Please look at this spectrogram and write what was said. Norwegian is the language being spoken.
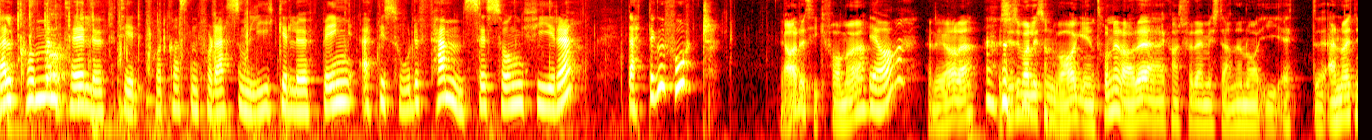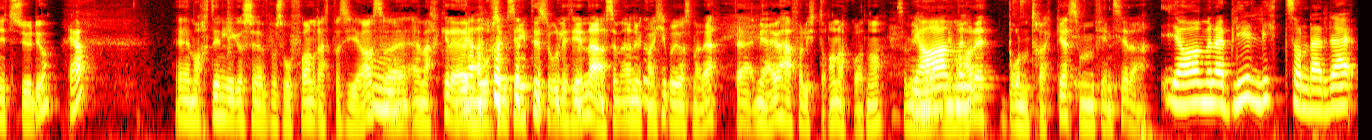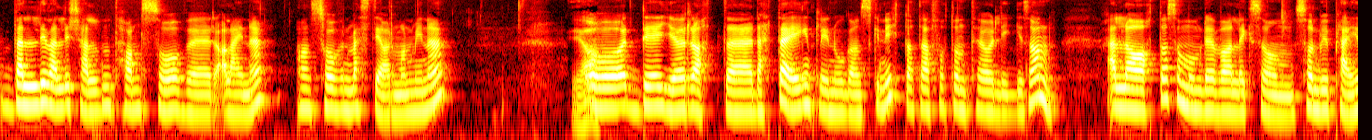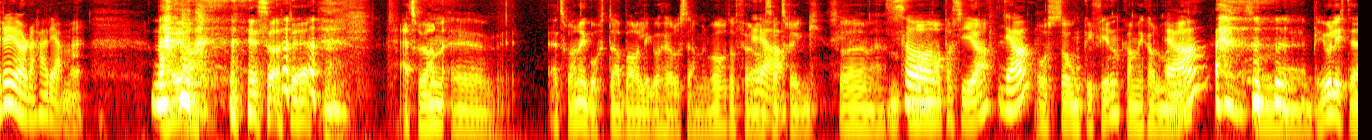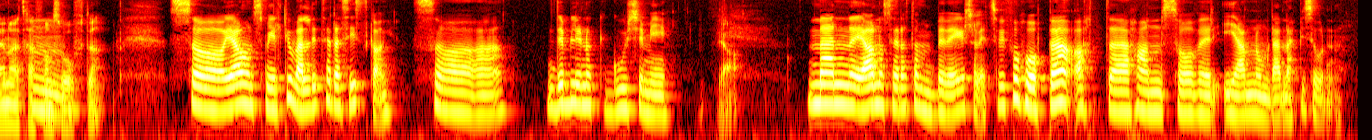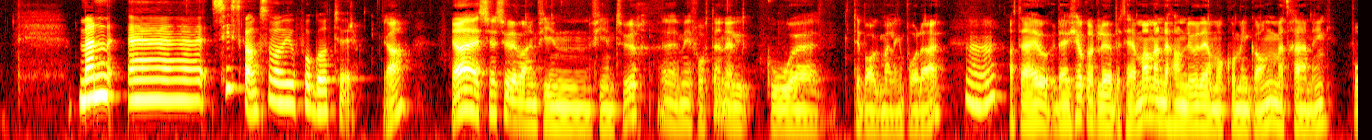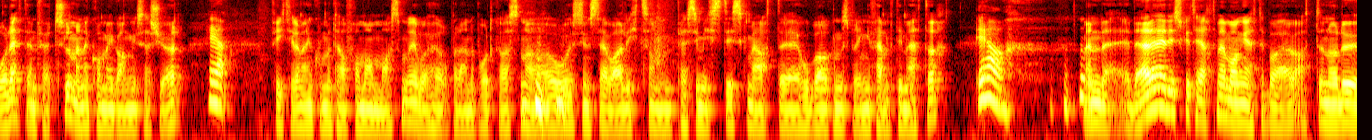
Velkommen til Løpetid, podkasten for deg som liker løping, episode fem, sesong fire. Dette går fort. Ja, det tikker framover. Ja. Det gjør det. Jeg syns det var litt sånn vag i introen i dag. Det er kanskje fordi vi står nå i et, enda et nytt studio. ja. Eh, Martin ligger og sover på sofaen rett på sida, så jeg, jeg merker det. Mm. Ja. Morsinstinktet sto litt inn der. Men vi kan ikke bry oss med det. det vi er jo her for lytterne akkurat nå, så vi, Ja, må, vi må men- ha det båndtrykket som finnes i det. Ja, men jeg blir litt sånn der Det er veldig, veldig sjeldent han sover alene. Han sover mest i armene mine. Ja. Og det gjør at uh, dette er egentlig noe ganske nytt, at jeg har fått han til å ligge sånn. Jeg later som om det var liksom sånn vi pleier å gjøre det her hjemme. Men, ja. så at det Jeg tror han uh, jeg tror han er godt av bare å ligge og høre stemmen vår og føle Ja. seg trygg. Så, eh, Så- mamma på sida, ja. også onkel Finn, kan vi kalle meg Ja. Som eh, blir jo litt det når jeg treffer han så ofte. Så ja, han smilte jo veldig til deg sist gang. Så det blir nok god kjemi. Ja. Men ja, nå ser jeg at han beveger seg litt, så vi får håpe at uh, han sover igjennom denne episoden. Men uh, sist gang så var vi jo på gåtur. Ja, ja jeg syns jo det var en fin, fin tur. Uh, Vi har fått en del gode tilbakemeldinger på det òg. At det er jo det er jo ikke akkurat løpetema, men det handler jo det om å komme i gang med trening. Både etter en fødsel, men å komme i gang i seg sjøl. Ja. Fikk til og med en kommentar fra mamma som driver og hører på denne podkasten. Og hun syntes jeg var litt sånn pessimistisk med at eh, hun bare kunne springe 50 meter. ja. Men det, det det jeg diskuterte med mange etterpå òg, at når du,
